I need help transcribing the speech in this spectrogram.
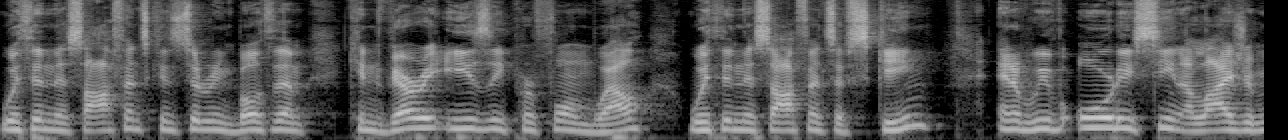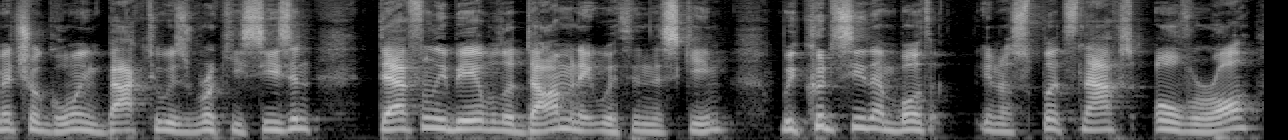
within this offense, considering both of them can very easily perform well within this offensive scheme. And we've already seen Elijah Mitchell going back to his rookie season definitely be able to dominate within the scheme. We could see them both, you know, split snaps overall,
